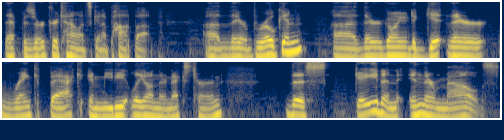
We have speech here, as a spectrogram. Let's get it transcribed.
that Berserker talent's going to pop up. Uh, they're broken. Uh, they're going to get their rank back immediately on their next turn. The Skaden in their mouths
